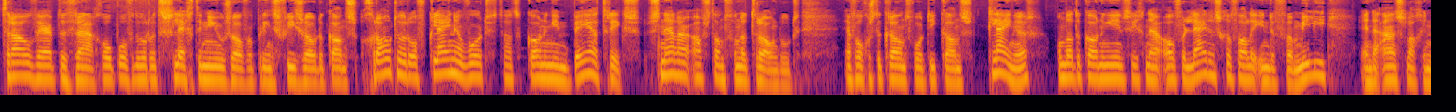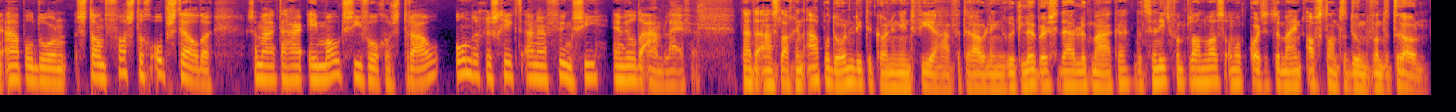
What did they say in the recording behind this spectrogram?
Trouw werpt de vraag op of door het slechte nieuws over prins Friso de kans groter of kleiner wordt dat koningin Beatrix sneller afstand van de troon doet. En volgens de krant wordt die kans kleiner omdat de koningin zich na overlijdensgevallen in de familie... en de aanslag in Apeldoorn standvastig opstelde. Ze maakte haar emotie volgens trouw ondergeschikt aan haar functie en wilde aanblijven. Na de aanslag in Apeldoorn liet de koningin via haar vertrouweling Ruud Lubbers duidelijk maken... dat ze niet van plan was om op korte termijn afstand te doen van de troon.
